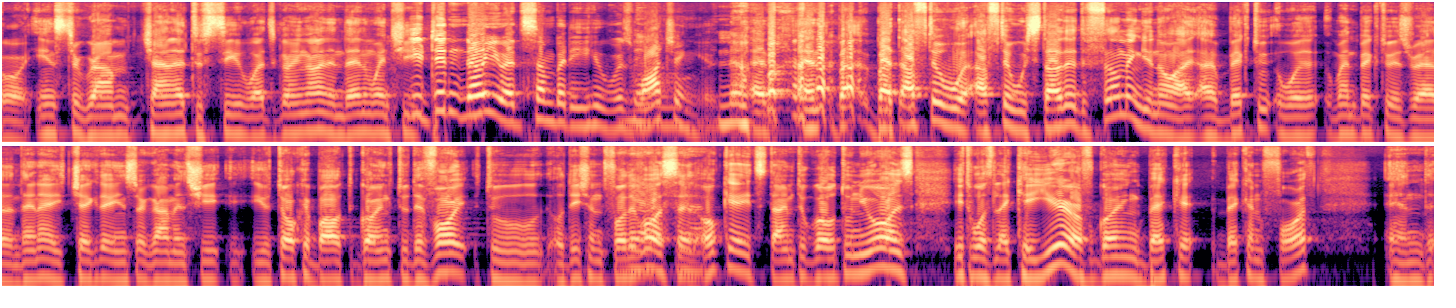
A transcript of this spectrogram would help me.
your instagram channel to see what's going on and then when she You didn't know you had somebody who was watching you. No. and, and but, but after we, after we started the filming, you know, I, I back to w- went back to Israel, and then I checked the Instagram, and she you talk about going to the voice to audition for the Yeah, voice. Said, yeah. okay, it's time to go to New Orleans. It was like a year of going back back and forth, and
